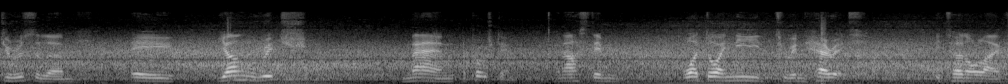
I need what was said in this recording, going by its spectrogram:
Jerusalem, a young rich man approached him and asked him, What do I need to inherit eternal life?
